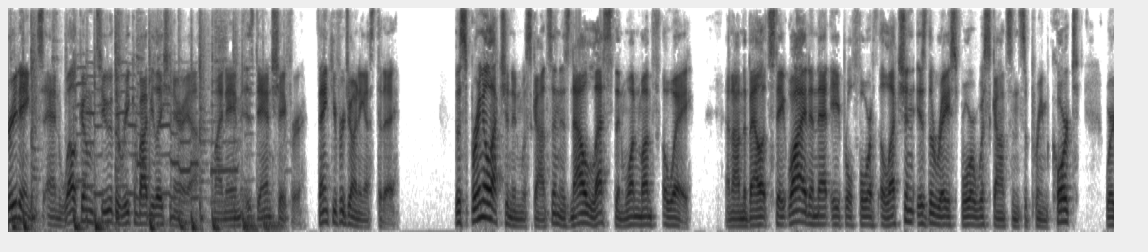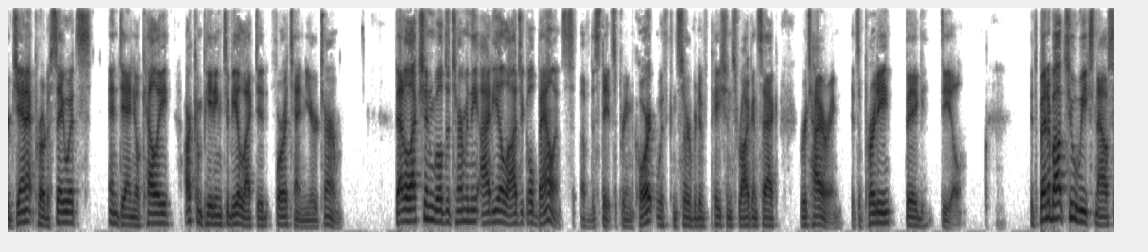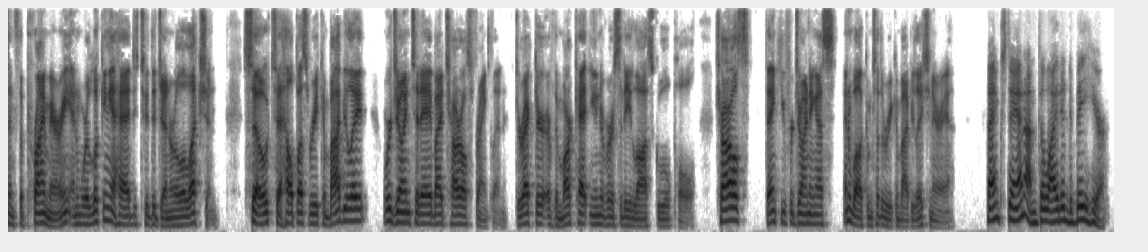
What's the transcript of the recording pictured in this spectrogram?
Greetings and welcome to the Recombobulation Area. My name is Dan Shafer. Thank you for joining us today. The spring election in Wisconsin is now less than one month away. And on the ballot statewide in that April 4th election is the race for Wisconsin Supreme Court, where Janet Protasiewicz and Daniel Kelly are competing to be elected for a 10 year term. That election will determine the ideological balance of the state Supreme Court, with conservative Patience Roggensack retiring. It's a pretty big deal. It's been about two weeks now since the primary, and we're looking ahead to the general election. So, to help us recombobulate, we're joined today by Charles Franklin, director of the Marquette University Law School poll. Charles, thank you for joining us and welcome to the recombobulation area. Thanks, Dan. I'm delighted to be here.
